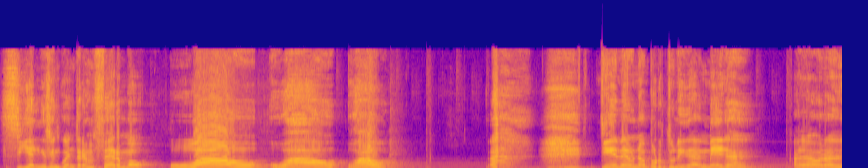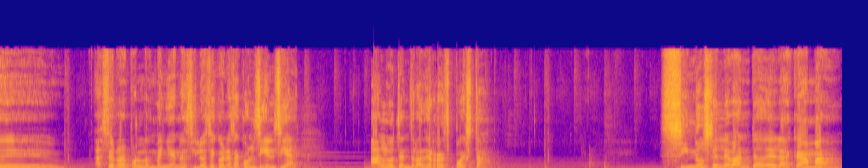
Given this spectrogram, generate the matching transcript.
Si alguien se encuentra enfermo, wow, wow, wow. Tiene una oportunidad mega a la hora de hacerlo por las mañanas. Si lo hace con esa conciencia, algo tendrá de respuesta. Si no se levanta de la cama,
